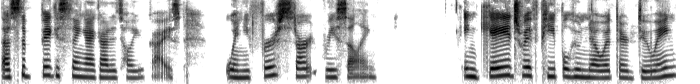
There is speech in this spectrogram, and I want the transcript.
That's the biggest thing I got to tell you guys. When you first start reselling, engage with people who know what they're doing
